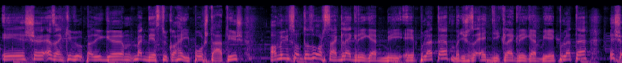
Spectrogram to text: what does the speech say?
és ezen kívül pedig megnéztük a helyi postát is, ami viszont az ország legrégebbi épülete, vagyis az egyik legrégebbi épülete, és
